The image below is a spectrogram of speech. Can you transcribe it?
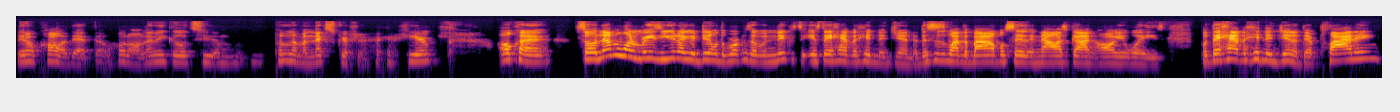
They don't call it that though. Hold on. Let me go to. I'm pulling up my next scripture here. Okay. So number one reason you know you're dealing with the workers of iniquity is they have a hidden agenda. This is why the Bible says acknowledge God in all your ways. But they have a hidden agenda. They're plotting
